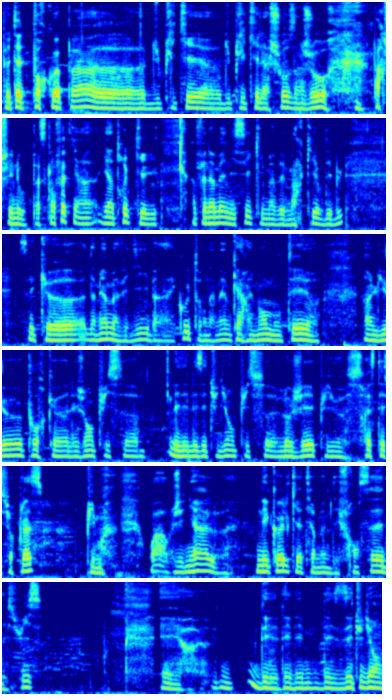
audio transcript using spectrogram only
peut-être pourquoi pas dupliquer, dupliquer la chose un jour par chez nous. Parce qu'en fait, il y, a un truc qui est un phénomène ici qui m'avait marqué au début c'est que Damien m'avait dit, bah, écoute, on a même carrément monté euh, un lieu pour que les gens puissent, euh, les, étudiants puissent loger, puis euh, rester sur place. Puis moi, waouh, génial, une école qui attire même des Français, des Suisses, et des, étudiants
